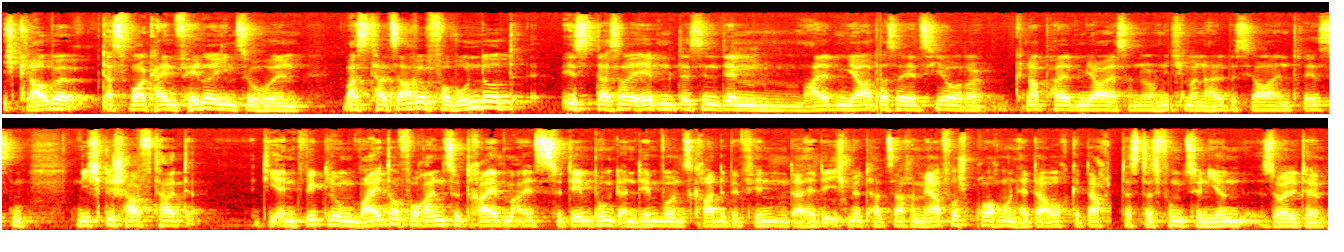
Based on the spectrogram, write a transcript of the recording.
Ich glaube, das war kein Fehler, ihn zu holen. Was Tatsache verwundert, ist, dass er eben das in dem halben Jahr, dass er jetzt hier oder knapp halben Jahr, ist er noch nicht mal ein halbes Jahr in Dresden, nicht geschafft hat, die Entwicklung weiter voranzutreiben als zu dem Punkt, an dem wir uns gerade befinden. Da hätte ich mir Tatsache mehr versprochen und hätte auch gedacht, dass das funktionieren sollte.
